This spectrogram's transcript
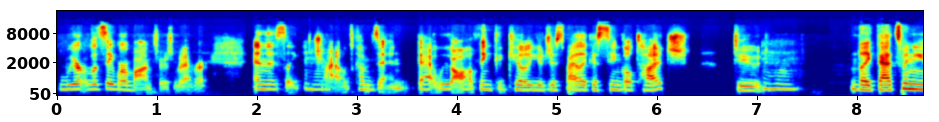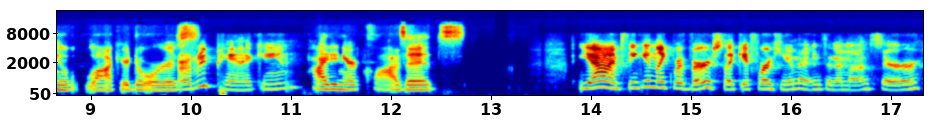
we're let's say we're monsters, whatever, and this like Mhm. child comes in that we all think could kill you just by like a single touch, dude. Mhm. Like that's when you lock your doors, I'd be panicking. hide in your closets. Yeah, I'm thinking like reverse. Like if we're humans and a monster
